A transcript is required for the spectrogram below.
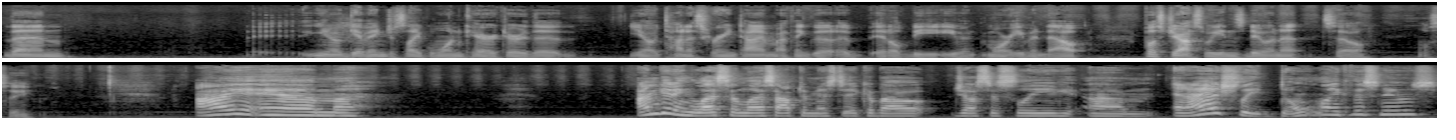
than you know giving just like one character the you know a ton of screen time. I think that it- it'll be even more evened out. Plus, Joss Whedon's doing it, so we'll see. I am. I'm getting less and less optimistic about Justice League, um, and I actually don't like this news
